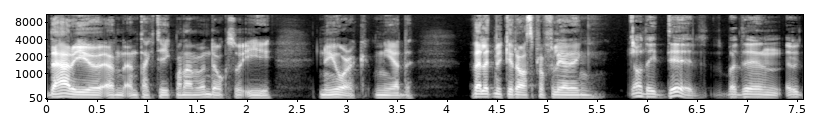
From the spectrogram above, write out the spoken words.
det här är ju en, en taktik man använder också i New York med väldigt mycket rasprofilering. Oh, they did, but then it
